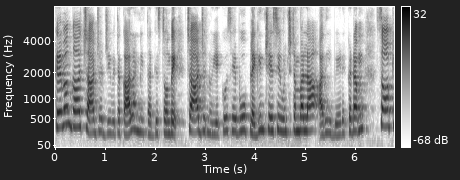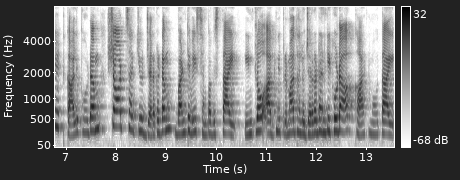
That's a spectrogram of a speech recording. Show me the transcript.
క్రమంగా ఛార్జర్ జీవిత కాలాన్ని తగ్గిస్తుంది. ఛార్జర్ను ఎక్కువసేపు ప్లగిన్ చేసి ఉంచడం వల్ల అది వేడెక్కడం సాకెట్ కాలిపోవడం షార్ట్ సర్క్యూట్ జరగడం వంటివి సంభవిస్తాయి. ఇంట్లో అగ్ని ప్రమాదాలు జరగడానికి కూడా కారణమవుతాయి.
